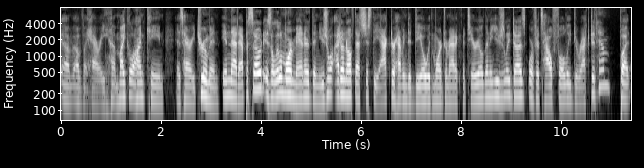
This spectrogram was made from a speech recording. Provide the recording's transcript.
uh, of Harry Michael Ontkean as Harry Truman in that episode is a little more mannered than usual. I don't know if that's just the actor having to deal with more dramatic material than he usually does, or if it's how Foley directed him. But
